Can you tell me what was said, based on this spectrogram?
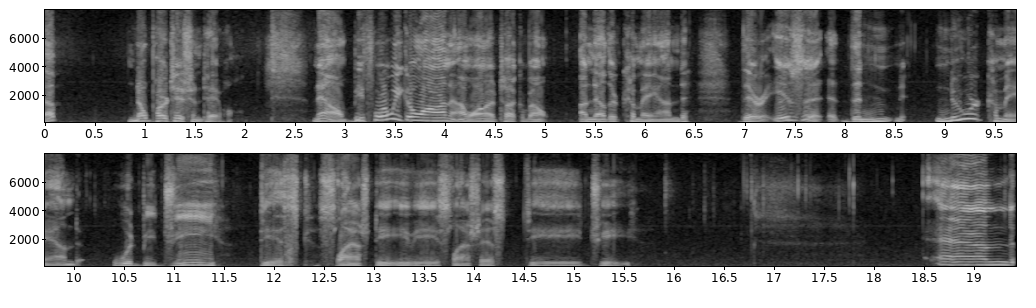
Up, no partition table. Now, before we go on, I want to talk about another command. There is a, the newer command would be gdisk slash dev slash sdg. And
